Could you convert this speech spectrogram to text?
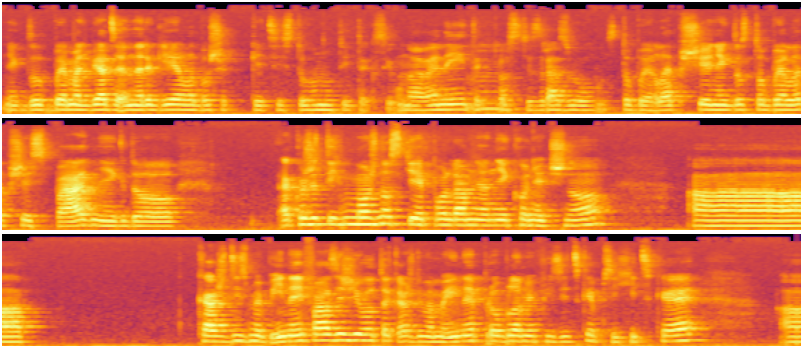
Niekto bude mať viac energie, lebo však keď si stuhnutý, tak si unavený, tak mm. proste zrazu to bude lepšie. Niekto to bude lepšie spať, niekto... Akože tých možností je podľa mňa nekonečno. A každý sme v inej fáze života, každý máme iné problémy fyzické, psychické a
